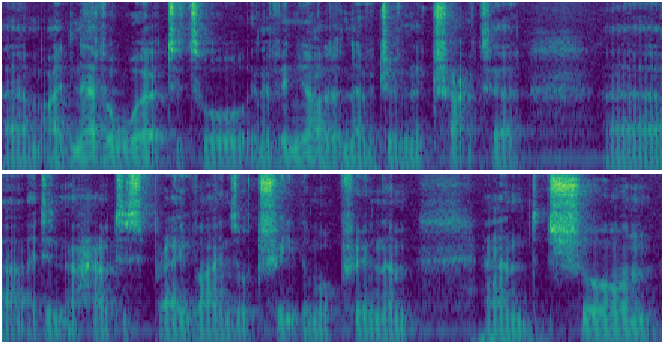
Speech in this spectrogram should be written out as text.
Um, I'd never worked at all in a vineyard, I'd never driven a tractor. Uh, I didn't know how to spray vines or treat them or prune them. And Sean,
